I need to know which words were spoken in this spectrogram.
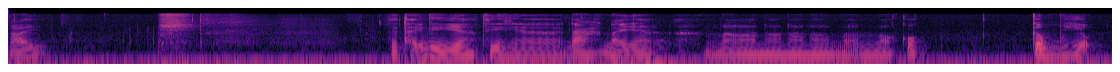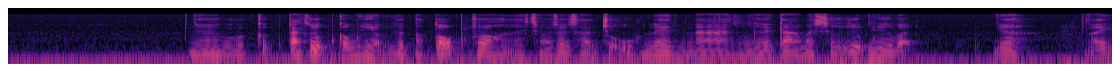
Đấy. Thì tại vì thì à, đá này á nó nó nó nó nó, nó có công hiệu nhá, có tác dụng công hiệu rất là tốt cho cho cho sản chủ nên là người ta mới sử dụng như vậy nhá. Đây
